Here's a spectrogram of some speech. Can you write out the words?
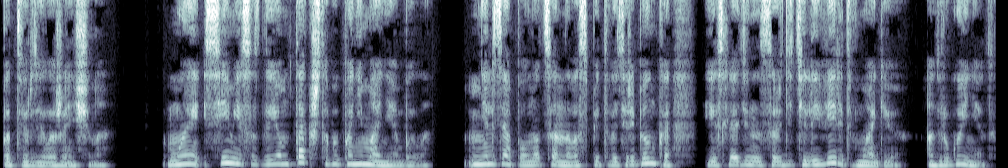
подтвердила женщина. Мы семьи создаем так, чтобы понимание было. Нельзя полноценно воспитывать ребенка, если один из родителей верит в магию, а другой нет.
